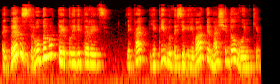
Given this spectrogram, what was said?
Тепер зробимо теплий вітерець, яка, який буде зігрівати наші долоньки.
